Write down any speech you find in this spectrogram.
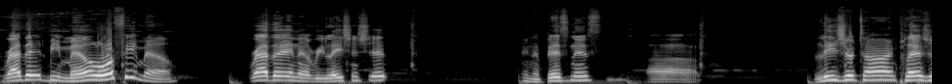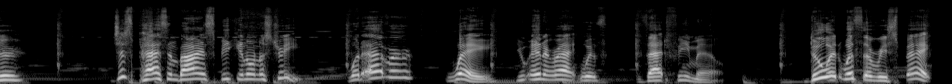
whether it be male or female, rather in a relationship, in a business, uh, leisure time, pleasure, just passing by and speaking on the street, whatever way you interact with that female, do it with the respect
